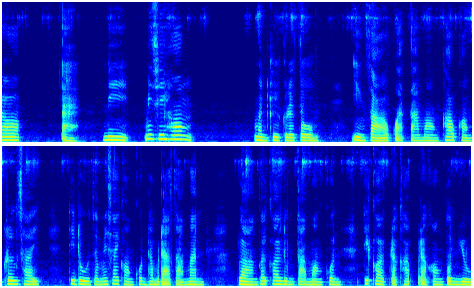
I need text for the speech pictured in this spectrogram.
รอบๆ แต่นี่ไม่ใช่ห้อง มันคือกระโจม หญิงสาวกวาดตามองเข้าของเครื่องใช้ ที่ดูจะไม่ใช่ของคนธรรมดาสามัญพลางค่อยๆลืมตามองคนที่คอยประคับประคองตนอยู่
